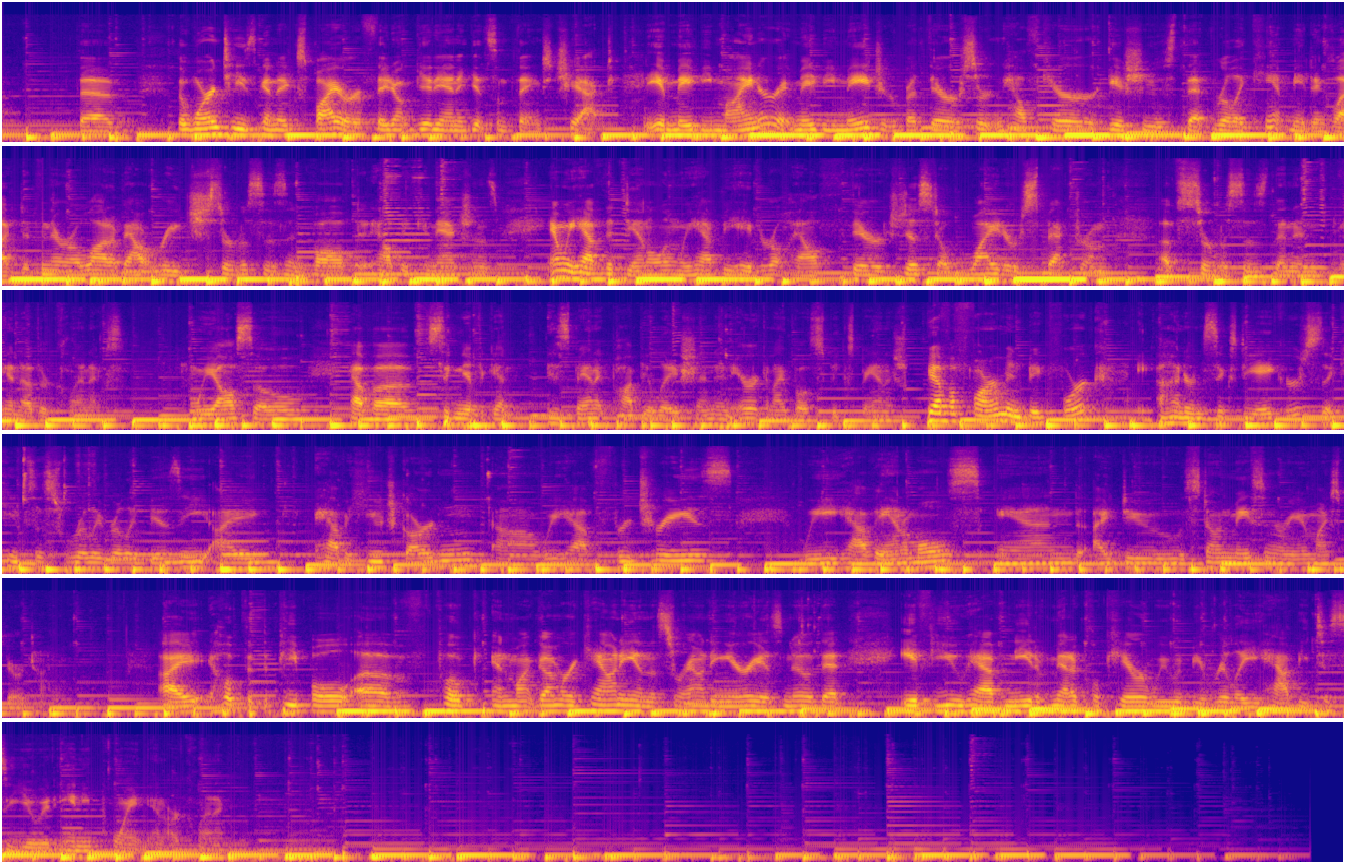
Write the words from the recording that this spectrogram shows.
The the warranty is going to expire if they don't get in and get some things checked. It may be minor, it may be major, but there are certain healthcare issues that really can't be neglected. And there are a lot of outreach services involved at Healthy Connections. And we have the dental and we have behavioral health. There's just a wider spectrum of services than in, in other clinics. We also have a significant Hispanic population, and Eric and I both speak Spanish. We have a farm in Big Fork, 160 acres, that keeps us really, really busy. I have a huge garden. Uh, we have fruit trees. We have animals, and I do stone masonry in my spare time. I hope that the people of Polk and Montgomery County and the surrounding areas know that if you have need of medical care, we would be really happy to see you at any point in our.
